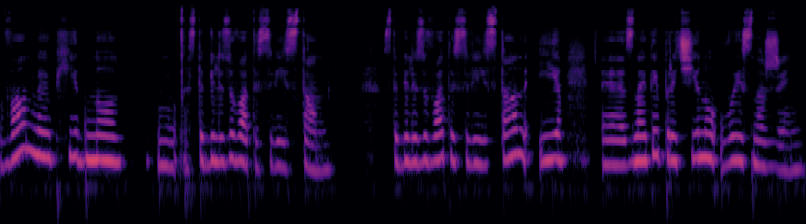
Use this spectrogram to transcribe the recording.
вам необхідно стабілізувати свій стан. Стабілізувати свій стан і е, знайти причину виснажень,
